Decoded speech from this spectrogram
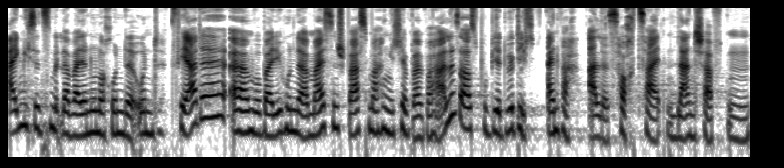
Eigentlich sind es mittlerweile nur noch Hunde und Pferde, äh, wobei die Hunde am meisten Spaß machen. Ich habe einfach alles ausprobiert, wirklich einfach alles. Hochzeiten, Landschaften,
